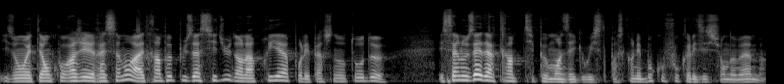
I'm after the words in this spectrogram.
ils ont été encouragés récemment à être un peu plus assidus dans la prière pour les personnes autour d'eux. Et ça nous aide à être un petit peu moins égoïstes, parce qu'on est beaucoup focalisé sur nous-mêmes.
